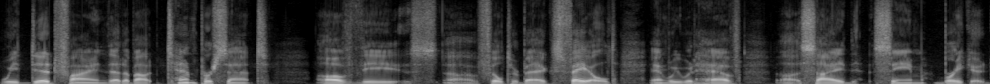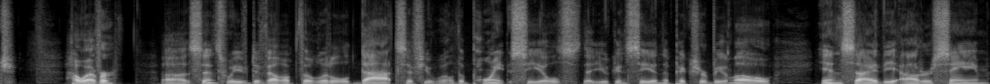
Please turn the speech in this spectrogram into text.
we did find that about 10% of the uh, filter bags failed, and we would have uh, side seam breakage. However, uh, since we've developed the little dots, if you will, the point seals that you can see in the picture below inside the outer seam,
